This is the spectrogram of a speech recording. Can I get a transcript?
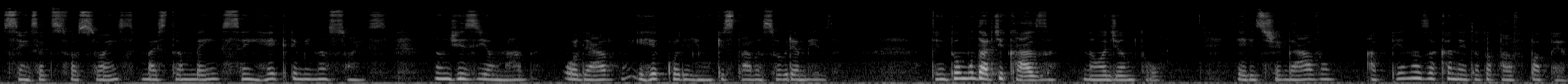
sem satisfações, mas também sem recriminações. Não diziam nada, olhavam e recolhiam o que estava sobre a mesa. Tentou mudar de casa, não adiantou. Eles chegavam, apenas a caneta tocava o papel,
